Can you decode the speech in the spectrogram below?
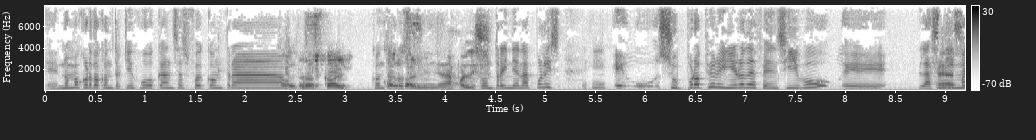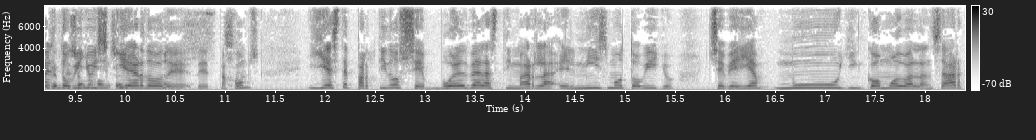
eh, no me acuerdo contra quién jugó Kansas, fue contra. Los Colts. contra los Colts. Indianapolis. contra Indianapolis. Eh, su propio liniero defensivo eh, lastima Ah, sí, el tobillo Mahomes, izquierdo de Mahomes y este partido se vuelve a lastimar la- el mismo tobillo. Se veía muy incómodo al lanzar.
